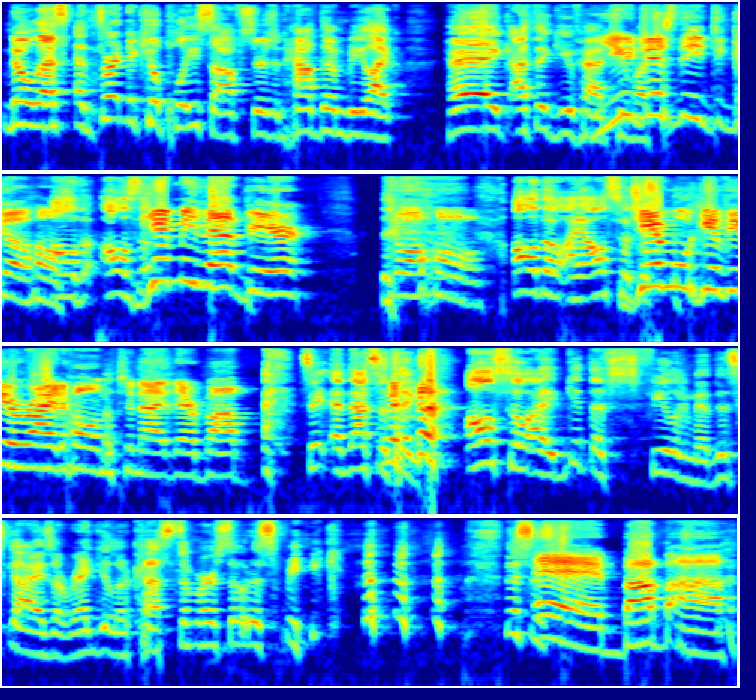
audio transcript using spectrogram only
no less, and threaten to kill police officers and have them be like, "Hey, I think you've had too You just need to go home. Al- also, Give me that beer. Go home. although I also Jim will give you a ride home tonight, there, Bob. see, and that's the thing. also, I get this feeling that this guy is a regular customer, so to speak. this is Hey, Bob. Uh,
